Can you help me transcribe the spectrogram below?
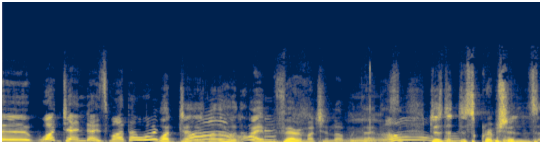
the what gender is motherhood? what gender is Oh, motherhood. okay. I'm very much in love with that. Oh, just the descriptions,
